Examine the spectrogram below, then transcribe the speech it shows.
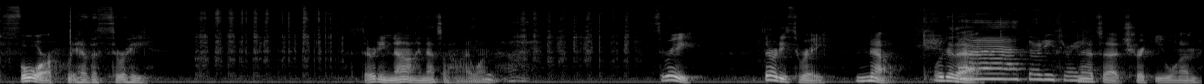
4. We have a 3. 39. That's a high one. High. 3. 33. No. Look at that. Ah, 33. That's a tricky one.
